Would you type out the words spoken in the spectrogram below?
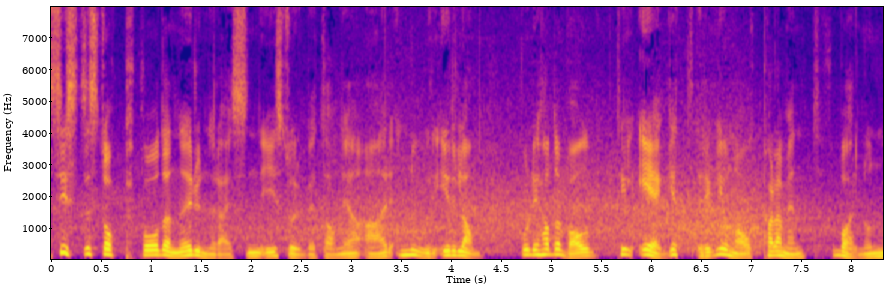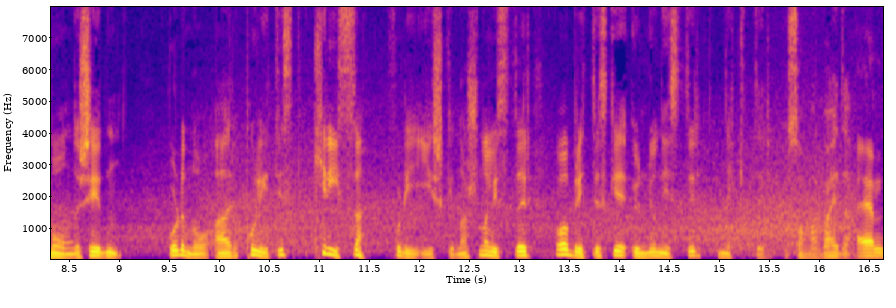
Siste stopp på denne rundreisen i Storbritannia er Nord-Irland, hvor de hadde valg til eget regionalt parlament for bare noen måneder siden. Hvor det nå er politisk krise fordi irske nasjonalister og britiske unionister nekter å samarbeide. Um,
